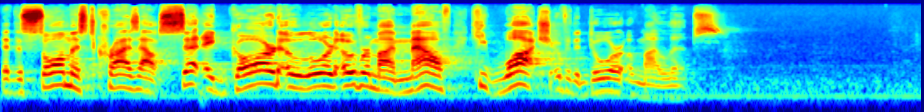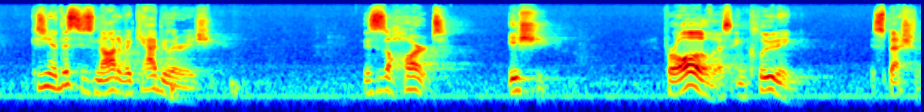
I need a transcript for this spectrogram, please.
that the psalmist cries out, Set a guard, O Lord, over my mouth, keep watch over the door of my lips. Because, you know, this is not a vocabulary issue, this is a heart issue for all of us, including especially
